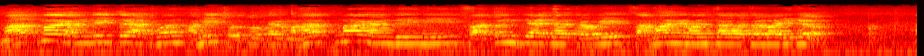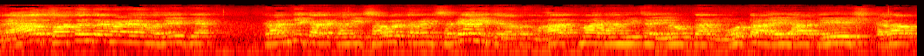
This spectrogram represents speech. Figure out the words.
महात्मा गांधीचे आठवण आम्ही ठेवतो कारण महात्मा गांधींनी स्वातंत्र्याच्या चळवळीत सामान्य माणसाला सहभागी केलं. आणि आज स्वातंत्र्य मिळण्यामध्ये ज्या क्रांतिकारकांनी सावरकरांनी सगळ्यांनी केलं पण महात्मा गांधीचं योगदान मोठं आहे. हा देश कदा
